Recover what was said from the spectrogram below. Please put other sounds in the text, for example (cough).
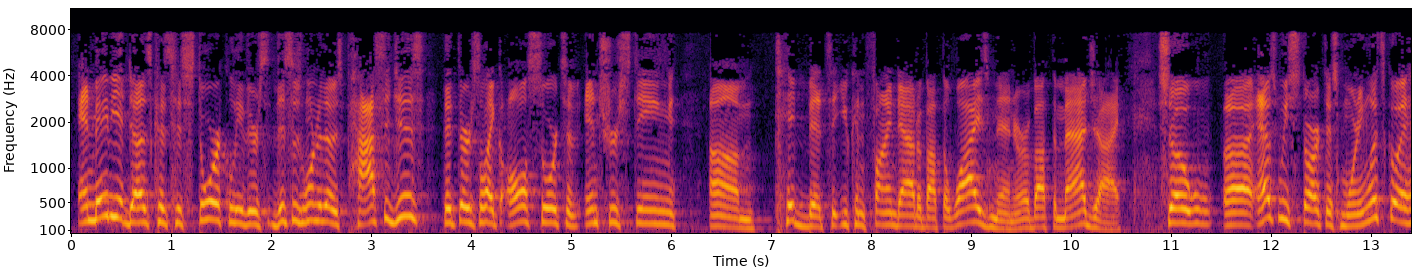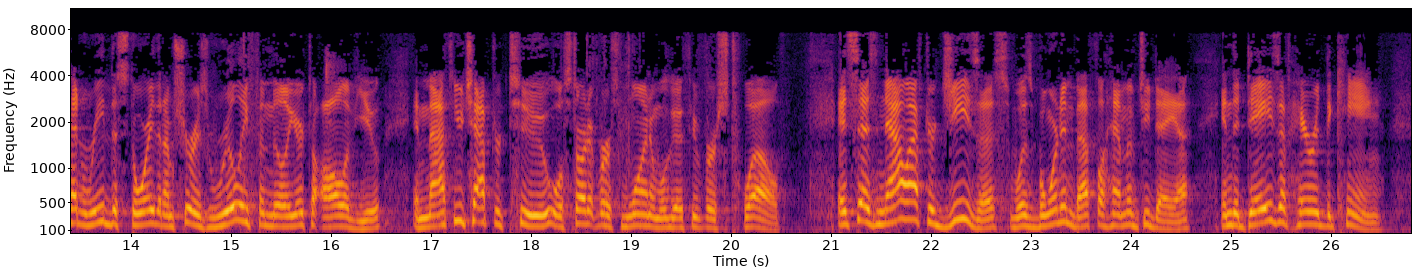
and maybe it does because historically there's, this is one of those passages that there's like all sorts of interesting um, tidbits that you can find out about the wise men or about the magi. So uh, as we start this morning, let's go ahead and read the story that I'm sure is really familiar to all of you. In Matthew chapter 2, we'll start at verse 1 and we'll go through verse 12. It says, Now after Jesus was born in Bethlehem of Judea, in the days of Herod the king,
